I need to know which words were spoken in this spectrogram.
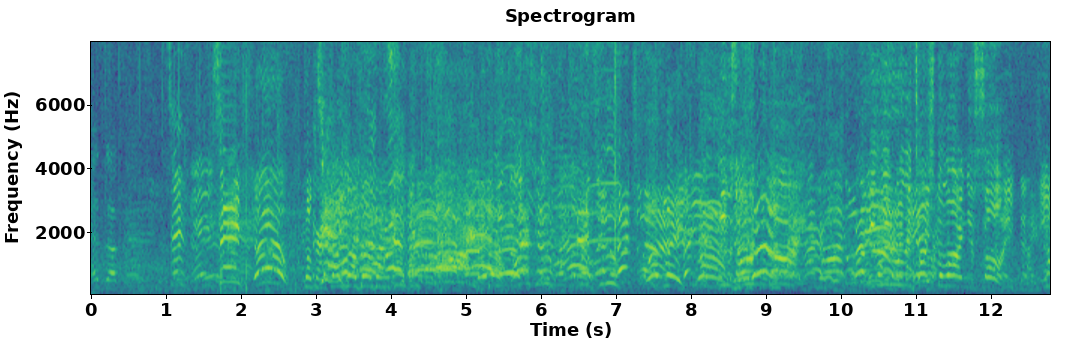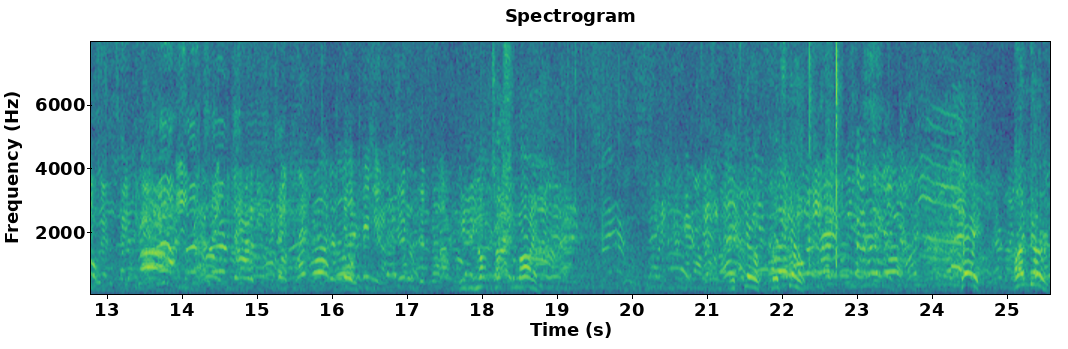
Heads up, man. Go, Grant. Go, go, go, go, go. Lovely. He literally touched the line. You saw it. There's no opinion. Did or did not. He did not touch the line. Let's go. Let's go. Unders.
